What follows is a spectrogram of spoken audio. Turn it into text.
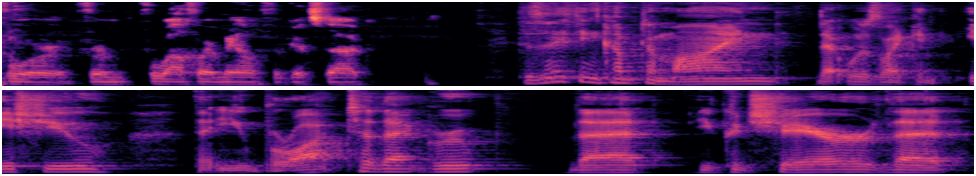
for for, for wildfire mail and for Goodstock does anything come to mind that was like an issue that you brought to that group that you could share that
